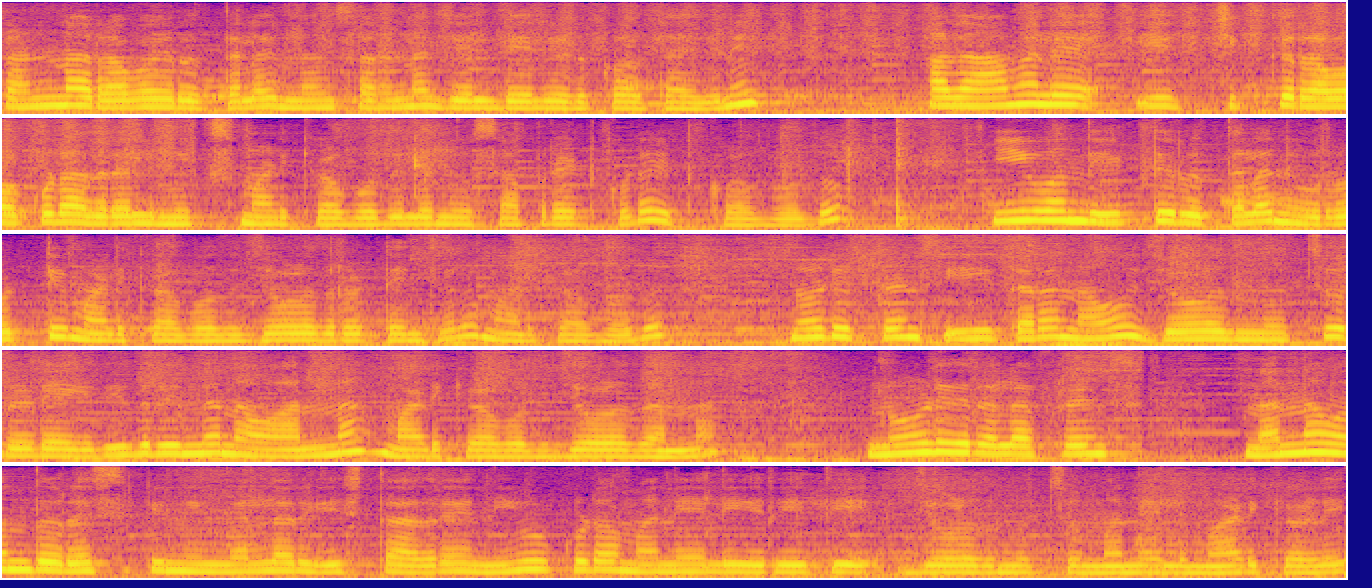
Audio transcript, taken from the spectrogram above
ಸಣ್ಣ ರವೆ ಇರುತ್ತಲ್ಲ, ಇನ್ನೊಂದು ಸಣ್ಣ ಜೆಲ್ಡಿಯಲ್ಲಿ ಇಟ್ಕೊಳ್ತಾ ಇದ್ದೀನಿ. ಅದಾದಮೇಲೆ ಈ ಚಿಕ್ಕ ರವೆ ಕೂಡ ಅದರಲ್ಲಿ ಮಿಕ್ಸ್ ಮಾಡಿಕೊಳ್ಬೋದು ಇಲ್ಲ ನೀವು ಸಪ್ರೇಟ್ ಕೂಡ ಇಟ್ಕೊಳ್ಬೋದು. ಈ ಒಂದು ಹಿಟ್ಟಿರುತ್ತಲ್ಲ, ನೀವು ರೊಟ್ಟಿ ಮಾಡಿಕೊಳ್ಬೋದು ಜೋಳದ ರೊಟ್ಟಿ ಅಂತೆಲ್ಲ ಮಾಡ್ಕೊಳ್ಬೋದು ನೋಡಿ ಫ್ರೆಂಡ್ಸ್ ಈ ಥರ ನಾವು ಜೋಳದ ನುಚ್ಚು ರೆಡಿಯಾಗಿದೆ ಇದರಿಂದ ನಾವು ಅನ್ನ ಮಾಡಿಕೊಳ್ಬೋದು ಜೋಳದ ಅನ್ನ. ನೋಡಿದ್ರಲ್ಲ ಫ್ರೆಂಡ್ಸ್ ನನ್ನ ಒಂದು ರೆಸಿಪಿ ನಿಮ್ಮೆಲ್ಲರಿಗೂ ಇಷ್ಟ ಆದರೆ ನೀವು ಕೂಡ ಮನೆಯಲ್ಲಿ ಈ ರೀತಿ ಜೋಳದ ನುಚ್ಚು ಮನೆಯಲ್ಲಿ ಮಾಡಿಕೊಳ್ಳಿ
